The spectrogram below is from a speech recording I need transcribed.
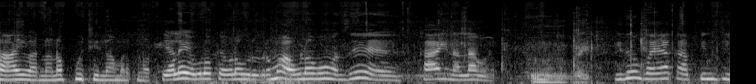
காய் வரணும்னா பூச்சி இல்லாமல் இருக்கணும். இலை எவ்வளோக்கு எவ்வளோ உருகுறோமோ அவ்வளோவும் வந்து காய் நல்லா வரும். இதுவும் கொய்யாக்கா பிஞ்சு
